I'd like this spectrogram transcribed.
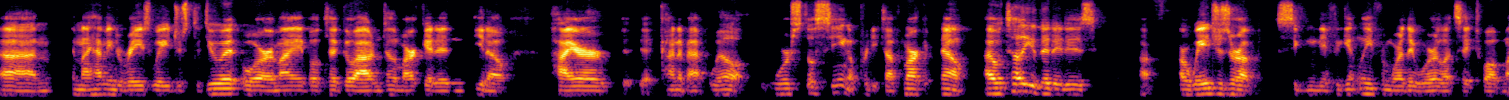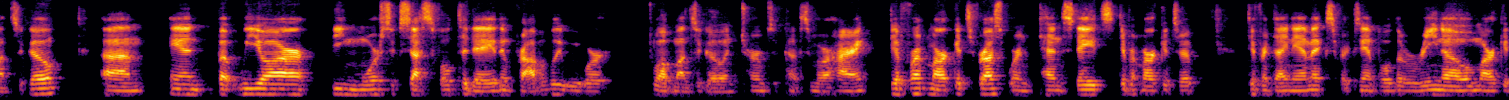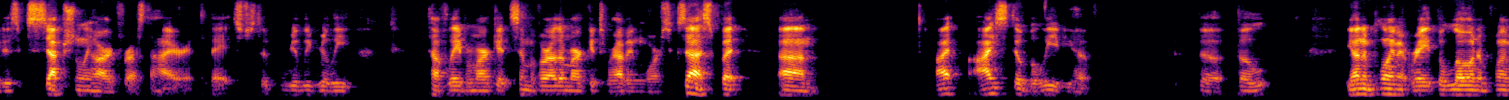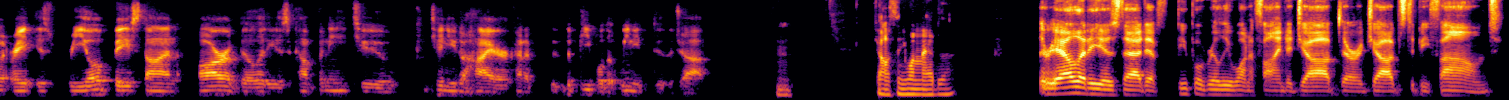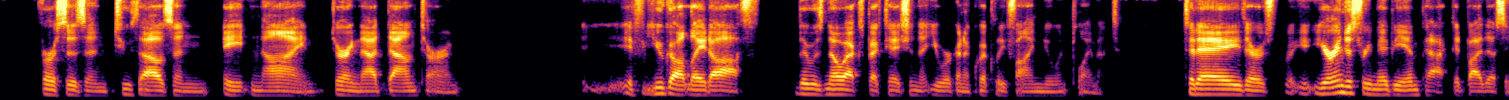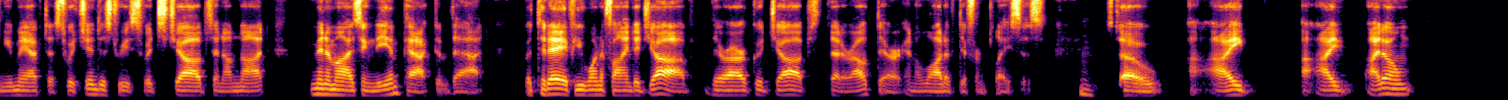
um, am I having to raise wages to do it, or am I able to go out into the market and you know hire kind of at will? We're still seeing a pretty tough market. Now, I will tell you that it is uh, our wages are up significantly from where they were, let's say, 12 months ago, um, and but we are being more successful today than probably we were 12 months ago in terms of kind of some of our hiring. different markets for us. We're in 10 states, different markets are different dynamics. For example, the Reno market is exceptionally hard for us to hire in today. It's just a really, really tough labor market. Some of our other markets we're having more success, but um, I I still believe you have the the the unemployment rate, the low unemployment rate is real based on our ability as a company to continue to hire kind of the people that we need to do the job. Hmm. Jonathan, you want to add to that? The reality is that if people really want to find a job, there are jobs to be found versus in 2008 9 during that downturn. If you got laid off, there was no expectation that you were going to quickly find new employment. Today, there's your industry may be impacted by this, and you may have to switch industries, switch jobs. And I'm not minimizing the impact of that. But today, if you want to find a job, there are good jobs that are out there in a lot of different places. Hmm. So I, I, I don't.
